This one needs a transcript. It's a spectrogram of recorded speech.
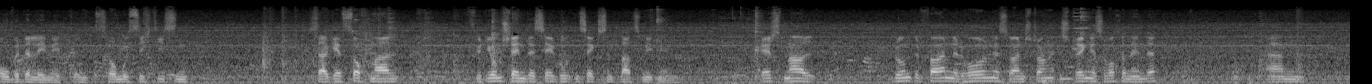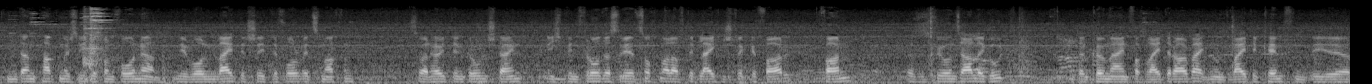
over the limit und so musste ich diesen, ich sage jetzt doch mal, für die Umstände sehr guten sechsten Platz mitnehmen. Erstmal runterfahren, erholen, es war ein strenges Wochenende. Ähm, und dann packen wir es wieder von vorne an. Wir wollen weiter Schritte vorwärts machen. Es war heute ein Grundstein. Ich bin froh, dass wir jetzt nochmal auf der gleichen Strecke fahren. Das ist für uns alle gut. Und dann können wir einfach weiterarbeiten und weiter kämpfen. Wir,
